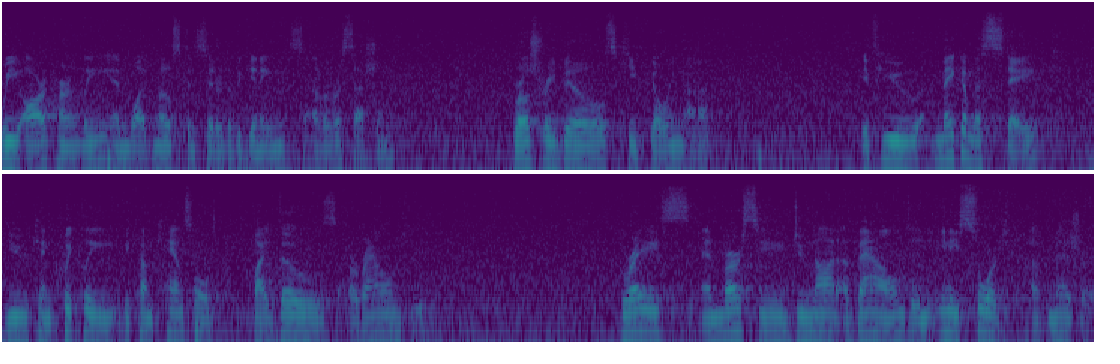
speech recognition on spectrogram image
We are currently in what most consider the beginnings of a recession. Grocery bills keep going up. If you make a mistake, you can quickly become canceled by those around you grace and mercy do not abound in any sort of measure.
